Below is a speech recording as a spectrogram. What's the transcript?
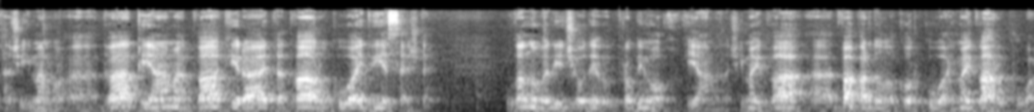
znači imamo eh, dva kijama, dva kirajta, dva rukua i dvije sežde. Uglavnom riječ je ovdje problem oko kijama, znači imaju dva, dva pardon, oko rukua, imaju dva rukua.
